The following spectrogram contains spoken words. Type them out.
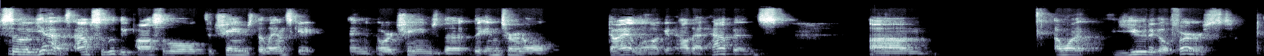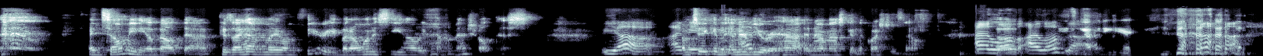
So mm. yeah, it's absolutely possible to change the landscape and or change the the internal dialogue and how that happens um, I want you to go first and tell me about that because I have my own theory, but I want to see how we kind of mesh all this. Yeah, I am taking the interviewer I, hat and I'm asking the questions now. I love, I love that.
